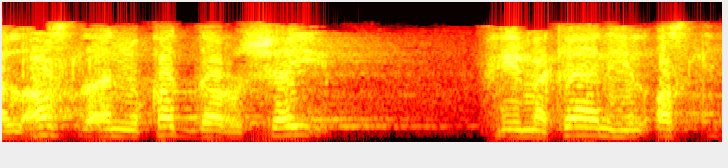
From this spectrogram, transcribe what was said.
الأصل أن يقدر الشيء في مكانه الأصلي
